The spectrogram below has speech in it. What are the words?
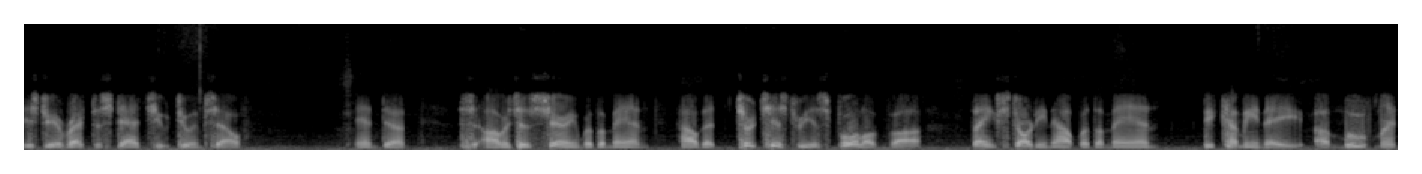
is to erect a statue to himself. And uh, I was just sharing with a man how that church history is full of uh, things starting out with a man becoming a, a movement,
